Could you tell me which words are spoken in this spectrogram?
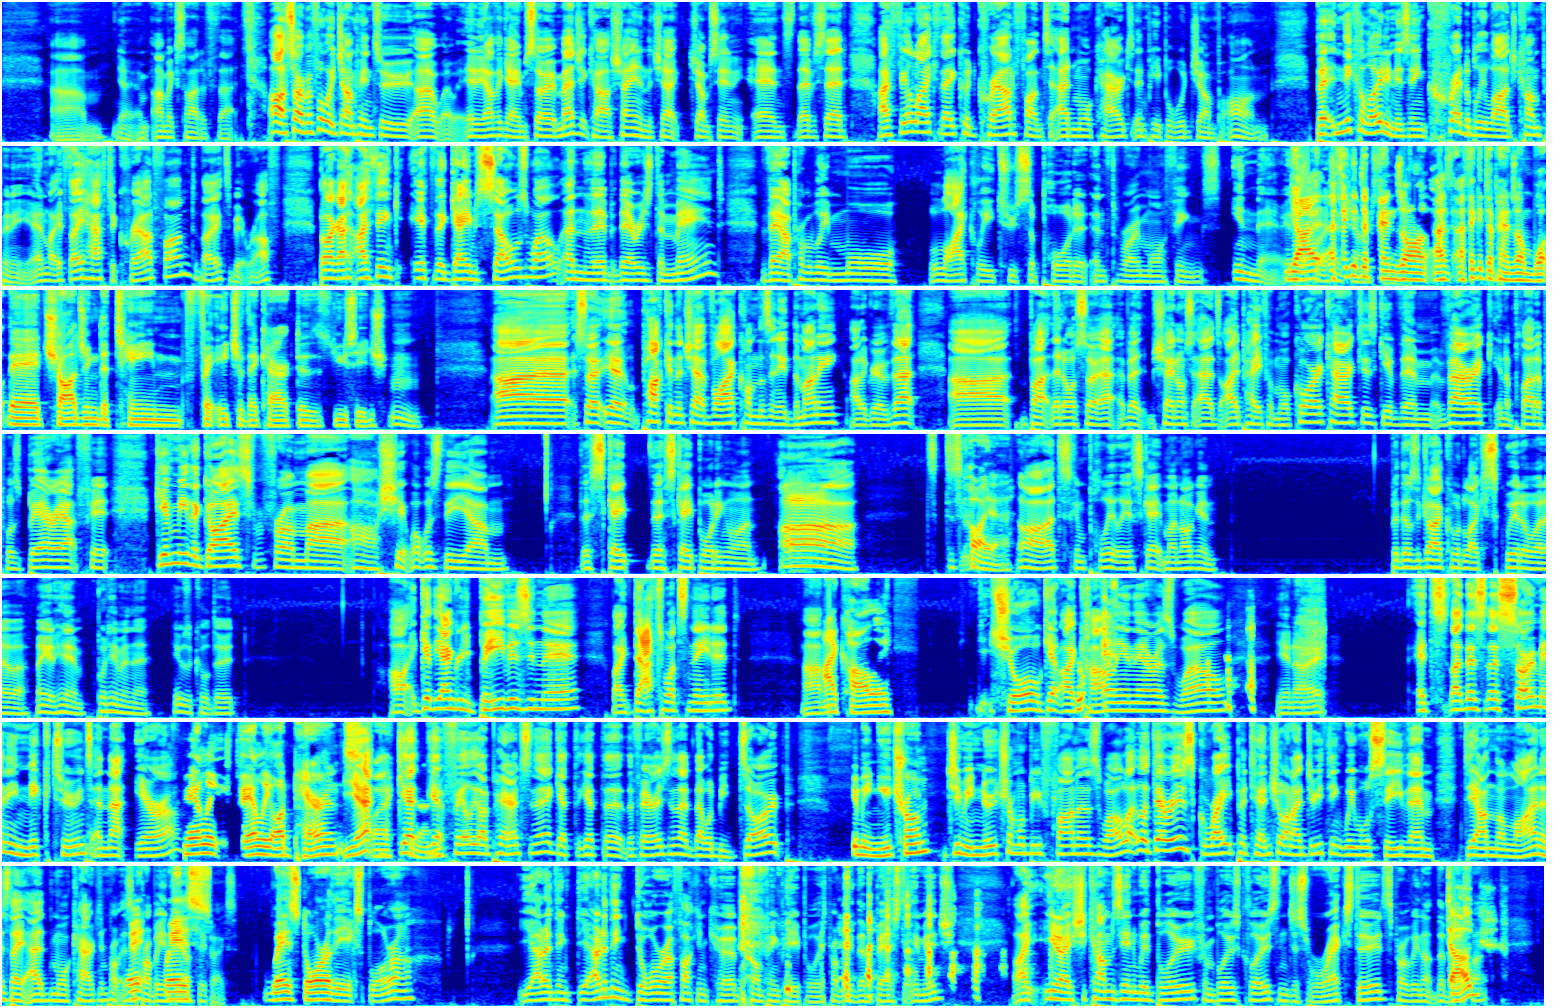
um, yeah, I'm, I'm excited for that. Oh, sorry. Before we jump into uh, any other game, so Magic Car Shane in the chat jumps in and they've said, I feel like they could crowdfund to add more characters and people would jump on. But Nickelodeon is an incredibly large company, and like if they have to crowdfund, like it's a bit rough. But like I, I think if the game sells well and there there is demand, they are probably more likely to support it and throw more things in there. yeah, I, I think it what I'm saying. depends on. I, I think it depends on what they're charging the team for each of their characters' usage. Mm. Uh, so yeah, Puck in the chat. Viacom doesn't need the money. I'd agree with that. Uh, but that also, uh, but Shane also adds, I'd pay for more Korra characters. Give them Varrick in a platypus bear outfit. Give me the guys from. Uh, oh shit, what was the um, the skate the skateboarding one? Ah, it's just- Oh yeah, Oh, that's completely escaped my noggin. But there was a guy called like Squid or whatever. Make it him. Put him in there. He was a cool dude. Oh, get the angry beavers in there. Like that's what's needed. Um, iCarly. sure, we'll get iCarly in there as well. You know, it's like there's there's so many Nicktoons and that era. Fairly, fairly odd parents. Yeah, like, get you know. get Fairly Odd Parents in there. Get the get the the fairies in there. That would be dope. Jimmy Neutron? Jimmy Neutron would be fun as well. Like, look, there is great potential, and I do think we will see them down the line as they add more character, prob- Where- probably in DLC packs. Where's Dora the Explorer? Yeah, I don't think yeah, I don't think Dora fucking curb stomping people is probably the best image. Like you know, she comes in with Blue from Blue's Clues and just wrecks dudes. Probably not the Doug? best one.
